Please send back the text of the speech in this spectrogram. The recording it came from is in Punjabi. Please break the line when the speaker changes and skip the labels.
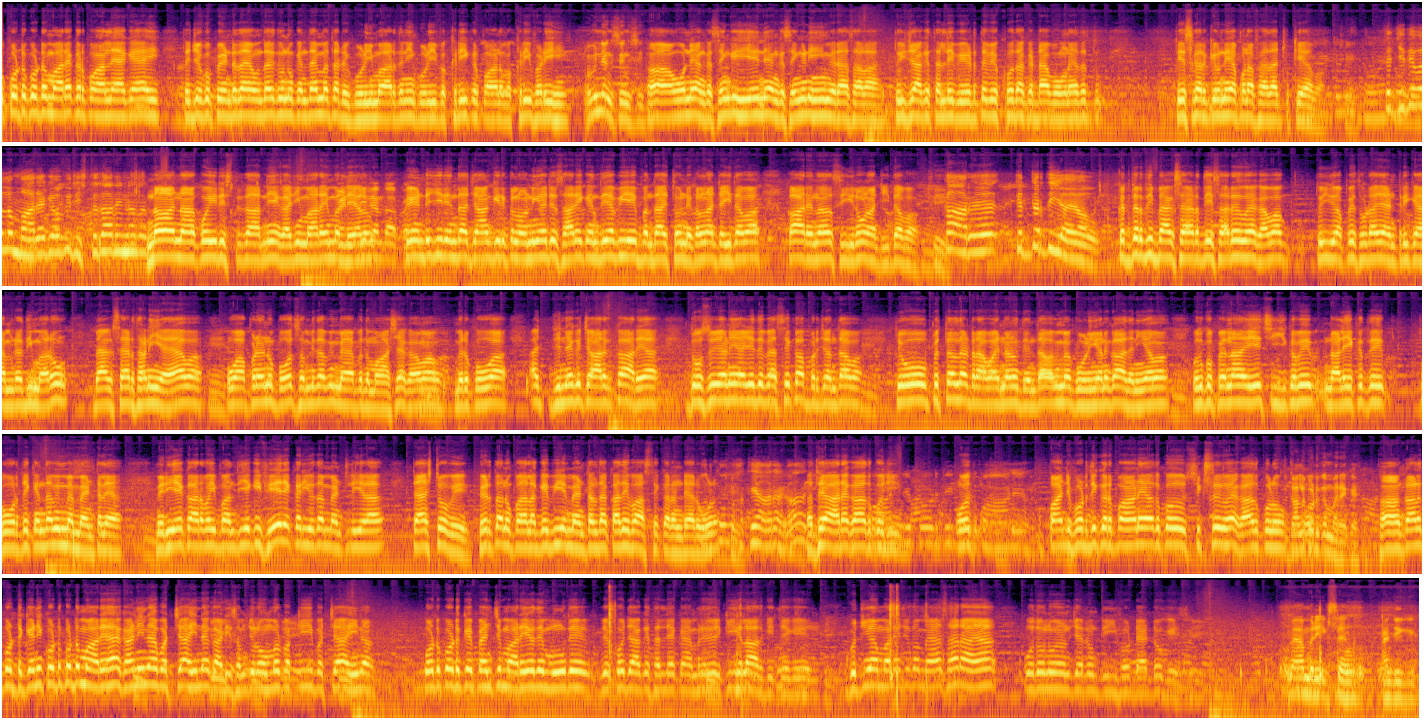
ਇਹਨੂੰ ਕੁੱਟ-ਕੁੱਟ ਮਾਰਿਆ ਕਿਰਪਾਨ ਲੈ ਗਿਆ ਸੀ। ਤੇ ਜੇ ਕੋਈ ਪਿੰਡ ਦਾ ਆਉਂਦਾ ਤੇ ਉਹਨੂੰ ਕਹਿੰਦਾ ਮੈਂ ਤੁਹਾਡੇ ਗੋਲੀ ਮਾਰ ਦੇਣੀ ਗੋਲੀ ਵੱਖਰੀ ਕਿਰਪਾਨ ਵੱਖਰੀ ਫੜੀ ਸੀ।
ਉਹ ਵੀ ਨਿਹੰਗ ਸਿੰਘ ਸੀ?
ਹਾਂ ਉਹ ਨਿਹੰਗ ਸਿੰਘ ਸੀ ਇਹ ਨਿਹੰਗ ਸਿੰਘ ਨਹੀਂ ਸੀ ਮੇਰਾ ਸਾਲਾ। ਤੁਸੀਂ ਜਾ ਕੇ ਥੱਲੇ ਵੇਟ ਤੇ ਵੇਖੋ ਦਾ ਕਿੱਡਾ ਬੋਣਾ ਤੇ ਤੂੰ ਤੇ ਇਸ ਕਰਕੇ ਉਹਨੇ ਆਪਣਾ ਫਾਇਦਾ ਚੁੱਕਿਆ ਵਾ।
ਤੇ ਜਿਹਦੇ ਵੱਲੋਂ ਮਾਰਿਆ ਗਿਆ ਉਹ ਵੀ ਰਿਸ਼ਤੇਦਾਰ ਇਹਨਾਂ ਦਾ?
ਨਾ ਨਾ ਕੋਈ ਰਿਸ਼ਤੇਦਾਰ ਨਹੀਂ ਹੈਗਾ ਜੀ ਮਹਾਰਾਜ ਮੱਲੇ ਵਾਲੋ। ਪਿੰਡ 'ਚ ਹੀ ਰਹਿੰਦਾ ਜਹਾਂਗੀਰ ਕਲੋਨੀਆਂ 'ਚ ਸਾਰੇ ਕਹਿੰਦੇ ਆ ਵੀ ਇਹ ਬੰਦਾ ਇੱਥੋਂ ਨਿਕਲਣਾ ਚਾਹੀਦਾ ਵਾ ਘਰ ਇਹਨਾਂ ਦਾ ਸੀਲ ਹੋਣਾ ਚਾਹੀਦਾ ਵਾ।
ਘਰ ਕਿੱਧਰ ਦੀ ਆਇਆ ਉਹ?
ਕਿੱਧਰ ਦੀ ਬੈਕ ਸਾਈਡ ਦੇ ਸਾਰੇ ਉਹ ਹੈਗਾ ਵਾ ਤੁਸੀਂ ਆਪੇ ਥੋੜਾ ਜਿਹਾ ਐਂਟਰੀ ਕੈਮਰੇ ਦੀ ਮਾਰੋ ਬੈਕ ਸਾਈਡ ਥਾਣੀ ਆਇਆ ਵਾ, ਉਹ ਆਪਣੇ ਨੂੰ ਬਹੁਤ ਸਮਝਦਾ ਵੀ ਮੈਂ ਬਦਮਾਸ਼ ਹੈਗਾ ਵਾ, ਮੇਰੇ ਕੋ ਆ, ਅੱਜ ਜਿੰਨੇ ਕੁ ਚਾਰ ਕੁ ਘਰ ਆ 200 ਜਣੇ ਆ ਜੇ ਵੈਸੇ ਘਾਬਰ ਜਾਂਦਾ ਵਾ, ਤੇ ਉਹ ਪਿੱਤਲ ਦਾ ਡਰਾਵਾ ਇਹਨਾਂ ਨੂੰ ਦਿੰਦਾ ਵਾ ਵੀ ਮੈਂ ਗੋਲੀਆਂ ਨਗਾ ਦੇਣੀਆਂ ਵਾ, ਉਹਦੇ ਕੋਲ ਪਹਿਲਾਂ ਇਹ ਚੀਜ਼ ਕਵੇ, ਨਾਲੇ ਇੱਕ ਤੇ ਤੌਰ ਤੇ ਕਹਿੰਦਾ ਵੀ ਮੈਂ ਮੈਂਟਲ ਆ। ਮੇਰੀ ਇਹ ਕਾਰਵਾਈ ਬਣਦੀ ਹੈ ਕਿ ਫੇਰ ਇੱਕ ਵਾਰੀ ਉਹਦਾ ਮੈਂਟਲੀ ਜਿਹੜਾ ਟੈਸਟ ਹੋਵੇ ਫਿਰ ਤੁਹਾਨੂੰ ਪਤਾ ਲੱਗੇ ਵੀ ਇਹ ਮੈਂਟਲ ਦਾ ਕਾਦੇ ਵਾਸਤੇ ਕਰਨ ਡਿਆ ਰੋਲ।
ਹਥਿਆਰ ਹੈਗਾ।
ਹਥਿਆਰ ਹੈਗਾ ਉਹਦੇ ਕੋਲ ਜੀ। ਉਹ 5 ਫੁੱਟ ਦੀ ਕਿਰਪਾਨ ਹੈ ਉਹਦੇ ਕੋਲ 6 ਹੈਗਾ ਉਹਦੇ ਕੋਲੋਂ।
ਗੱਲ ਘੁੱਟ ਕੇ ਮਾਰੇ ਗਏ
ਹਾਂ ਗਲ ਘੁੱਟ ਕੇ ਨਹੀਂ ਕੁੱਟ-ਕੁੱਟ ਮਾਰਿਆ ਹੈਗਾ ਨਹੀਂ ਨਾ ਬੱਚਾ ਹੀ ਨਾ ਗਾੜੀ ਸਮਝ ਲਓ ਉਮਰ ਪੱਕੀ ਬੱਚਾ ਹੀ ਨਾ। ਕੁੱਟ-ਕੁੱਟ ਕੇ ਪੈਂਚ ਮਾਰੇ ਉਹਦੇ ਮੂੰਹ ਤੇ ਵੇਖੋ ਜਾ ਕੇ ਥੱਲੇ ਕੈਮਰੇ ਦੇ ਵਿੱਚ ਕੀ ਹਾਲਾਤ ਕੀਤੇ ਗਏ। ਗੁੱਜੀਆਂ ਮਾਰੇ ਜਦੋਂ ਮੈਂ ਸਰ ਆਇਆ ਉਦੋਂ ਨੂੰ ਵਿਚਾਰੇ ਨੂੰ ਡੀ ਫੋਰ ਡੈੱਡ ਹੋ ਗਏ ਸੀ।
ਮੈਂ ਅਮਰੀਕ ਸਿੰਘ।
ਹਾਂਜੀ ਕੀ-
